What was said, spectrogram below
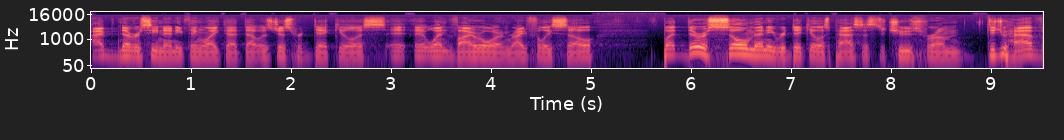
I've never seen anything like that. That was just ridiculous. It, it went viral and rightfully so. But there were so many ridiculous passes to choose from. Did you have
